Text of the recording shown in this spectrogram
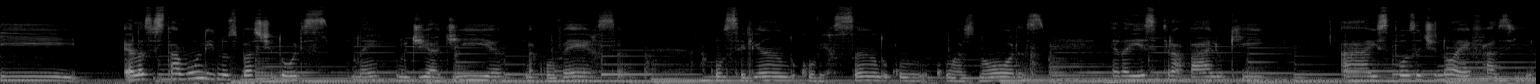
E elas estavam ali nos bastidores, né, no dia a dia, na conversa, aconselhando, conversando com, com as noras. Era esse trabalho que a esposa de Noé fazia.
